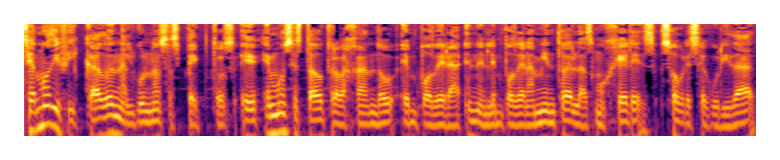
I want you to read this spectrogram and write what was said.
se ha modificado en algunos aspectos. Eh, hemos estado trabajando en el empoderamiento de las mujeres sobre seguridad,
